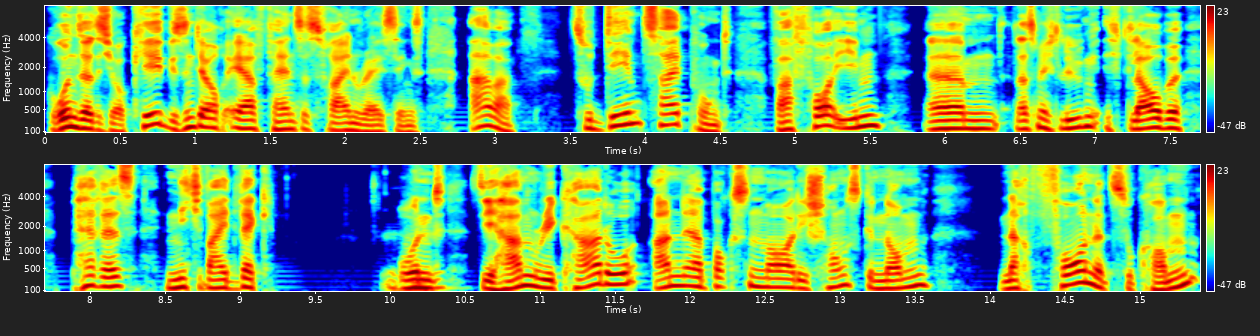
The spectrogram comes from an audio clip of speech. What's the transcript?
Grundsätzlich okay, wir sind ja auch eher Fans des freien Racings. Aber zu dem Zeitpunkt war vor ihm, ähm, lass mich lügen, ich glaube, Perez nicht weit weg. Mhm. Und sie haben Ricardo an der Boxenmauer die Chance genommen, nach vorne zu kommen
